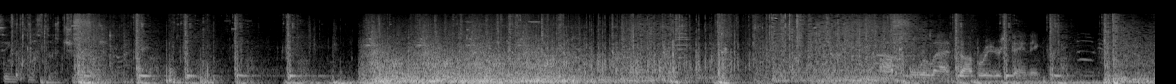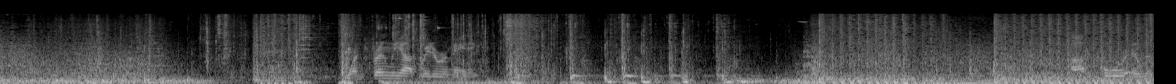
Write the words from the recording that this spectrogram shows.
Cluster charge. Last operator standing. One friendly operator remaining. OpFor eliminated.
